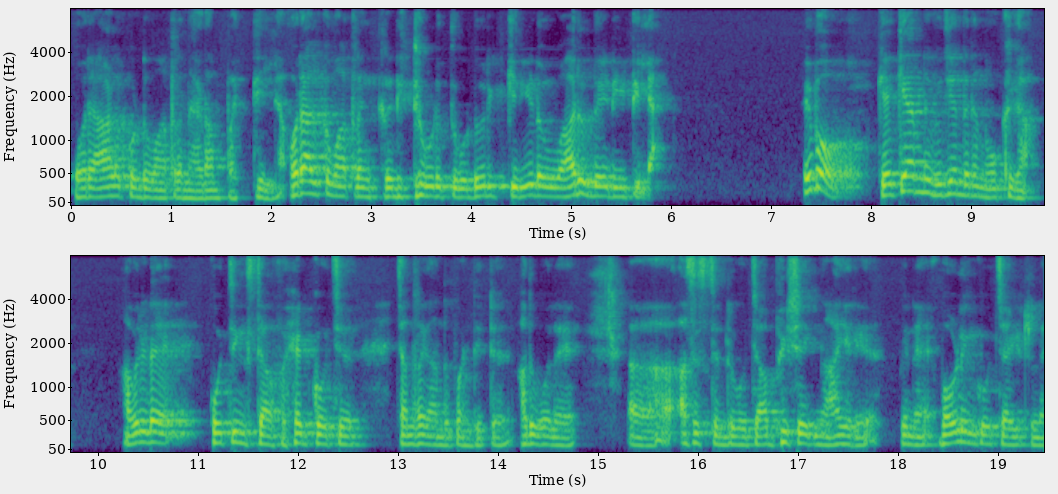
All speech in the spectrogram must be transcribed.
ഒരാളെ കൊണ്ട് മാത്രം നേടാൻ പറ്റില്ല. ഒരാൾക്ക് മാത്രം ക്രെഡിറ്റ് കൊടുത്തുകൊണ്ട് ഒരു കിരീടവും ആരും നേടിയിട്ടില്ല. ഇപ്പോൾ കെ കെ ആറിന്റെ വിജയം തന്നെ നോക്കുക. അവരുടെ coaching staff head coach Chandrakant Pandit അതുപോലെ അസിസ്റ്റന്റ് കോച്ച് അഭിഷേക് നായർ പിന്നെ ബൗളിംഗ് കോച്ചായിട്ടുള്ള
